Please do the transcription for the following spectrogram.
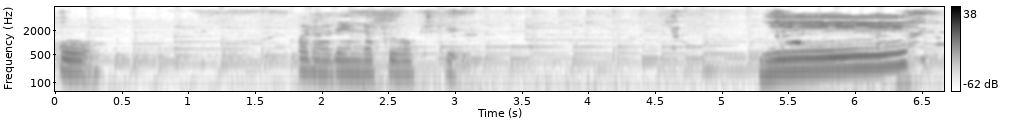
校から連絡が来てる。ええー？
